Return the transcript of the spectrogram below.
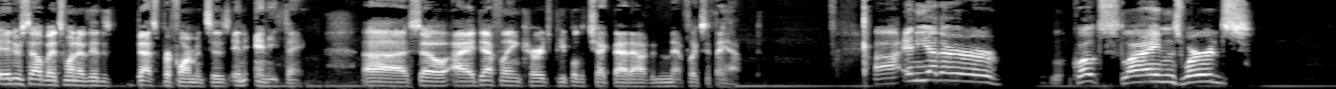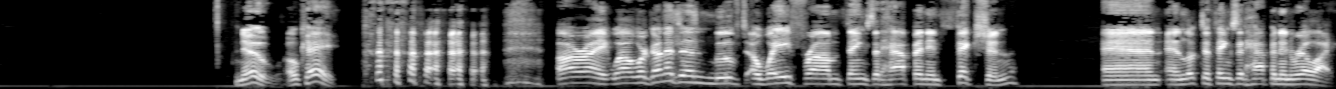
Idris Elba, it's one of his best performances in anything. Uh, so I definitely encourage people to check that out on Netflix if they haven't. Uh, any other quotes, lines, words? No. Okay. All right. Well, we're going to then move away from things that happen in fiction and and look to things that happen in real life.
